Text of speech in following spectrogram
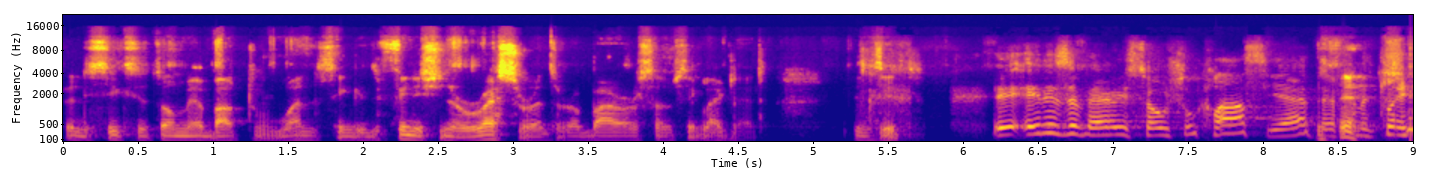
26. You told me about one thing, finish in a restaurant or a bar or something like that. Is it? it is a very social class, yeah, definitely.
